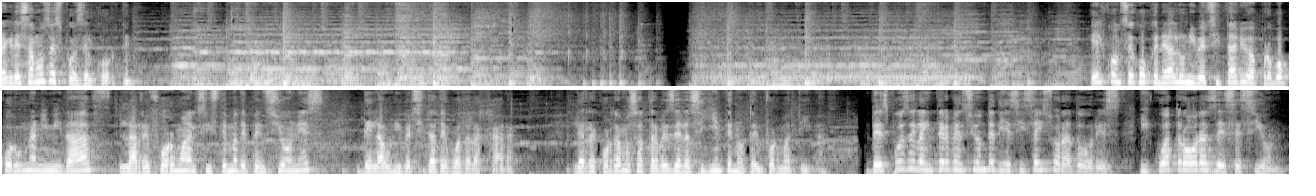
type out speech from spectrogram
Regresamos después del corte. El Consejo General Universitario aprobó por unanimidad la reforma al sistema de pensiones de la Universidad de Guadalajara. Le recordamos a través de la siguiente nota informativa. Después de la intervención de 16 oradores y cuatro horas de sesión,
